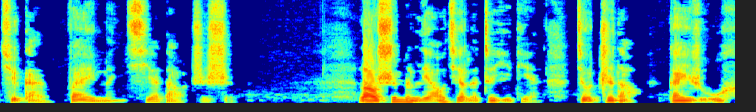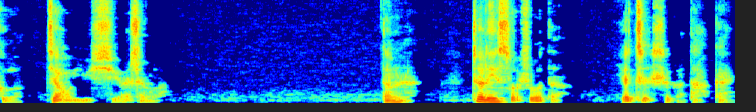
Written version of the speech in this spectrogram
去干歪门邪道之事。老师们了解了这一点，就知道该如何教育学生了。当然，这里所说的。也只是个大概。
